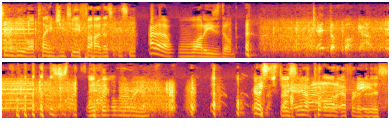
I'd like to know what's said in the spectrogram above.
TV while playing GTA 5. That's what this is. I don't know what he's done. Get the fuck out. it's just the same thing over and over again. Jason, you're not putting a lot of effort into this.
